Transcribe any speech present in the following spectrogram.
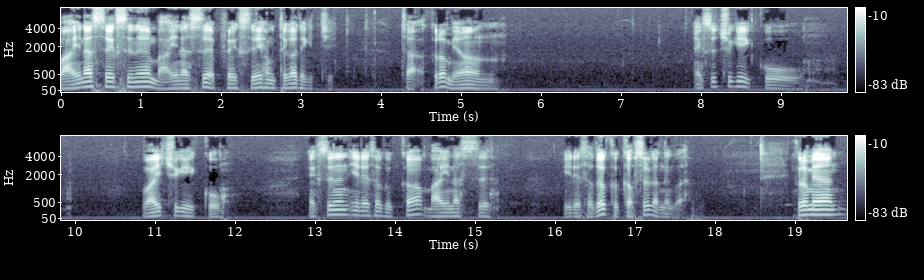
마이너스 x는 마이너스 fx의 형태가 되겠지. 자, 그러면 x축이 있고 y축이 있고 x는 1에서 극값 마이너스 1에서도 극값을 갖는 거야. 그러면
